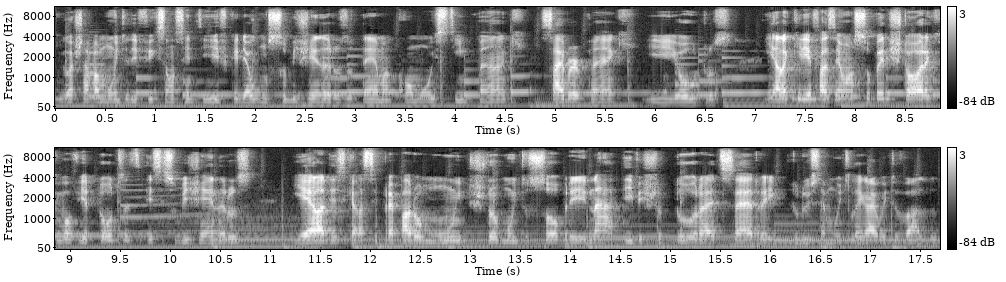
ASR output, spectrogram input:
que gostava muito de ficção científica e de alguns subgêneros do tema, como steampunk, cyberpunk e outros. E ela queria fazer uma super história que envolvia todos esses subgêneros. E ela disse que ela se preparou muito, estudou muito sobre narrativa, estrutura, etc. E tudo isso é muito legal e muito válido.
